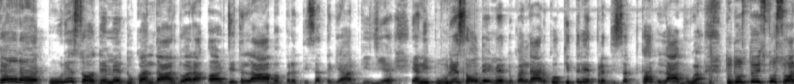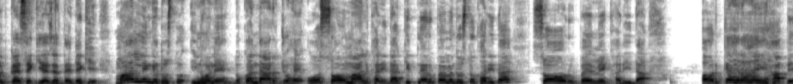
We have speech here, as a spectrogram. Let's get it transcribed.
कह रहा है, पूरे सौदे में दुकानदार द्वारा अर्जित लाभ प्रतिशत ज्ञात कीजिए। यानी पूरे सौदे में दुकानदार को कितने प्रतिशत का लाभ हुआ? तो दोस्तों, इसको सॉल्व कैसे किया जाता है? देखिए, मान लेंगे दोस्तों, इन्होंने दुकानदार जो है, वो सौ माल खरीदा। कितने रुपए में दोस्तों खरीदा? सौ रुपए में खरीदा। और कह रहा है यहाँ पे,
